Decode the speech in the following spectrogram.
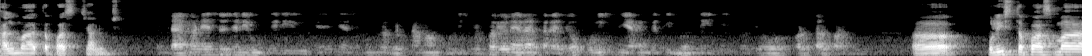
હાલમાં આ તપાસ ચાલુ છે. ડાયમંડ એસોસિએશન એવું કહી રહ્યું છે કે સમગ્ર ઘટનામાં પોલીસ વેપારીઓને હેરાન કરે જો પોલીસની હેરાનગતિ બંધ નહીં થઈ તો તેઓ હડતાલ પાડશે. પોલીસ તપાસમાં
